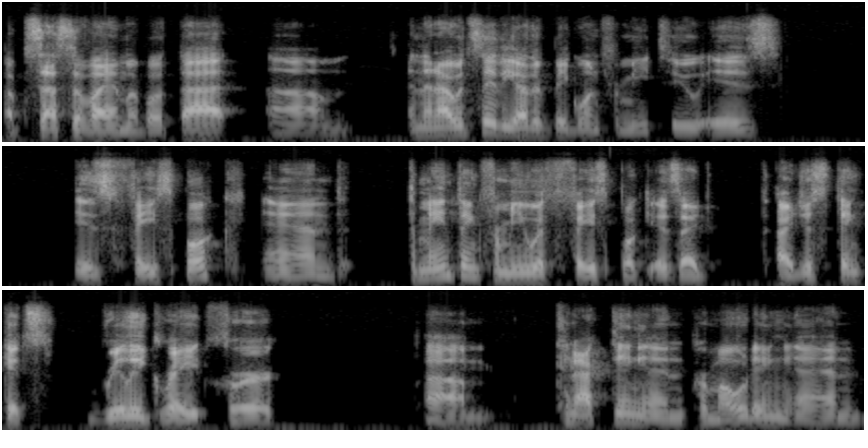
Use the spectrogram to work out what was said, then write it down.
obsessive I am about that. Um, and then I would say the other big one for me too is is Facebook. And the main thing for me with Facebook is I I just think it's really great for um, connecting and promoting, and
